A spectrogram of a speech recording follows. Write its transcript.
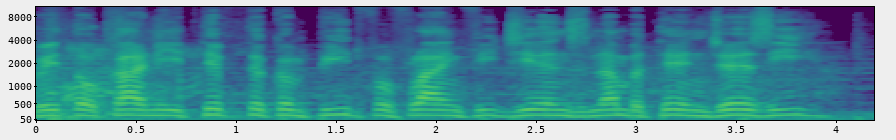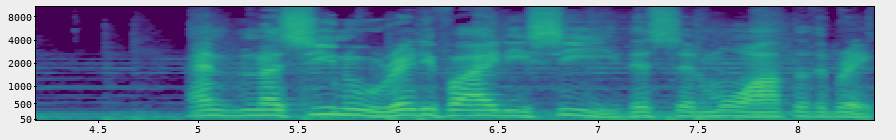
Veitokani tipped to compete for Flying Fijians number 10 jersey. And Nasinu ready for IDC. This and more after the break.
